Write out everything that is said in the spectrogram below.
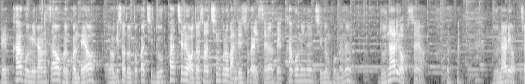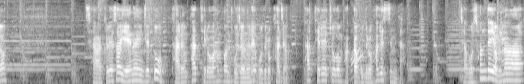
메카곰이랑 싸워볼 건데요. 여기서도 똑같이 누 파츠를 얻어서 친구로 만들 수가 있어요. 메카곰이는 지금 보면은 눈알이 없어요. 눈알이 없죠? 자, 그래서 얘는 이제 또 다른 파티로 한번 도전을 해보도록 하죠. 파티를 조금 바꿔보도록 하겠습니다. 자, 뭐 선대 염라,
